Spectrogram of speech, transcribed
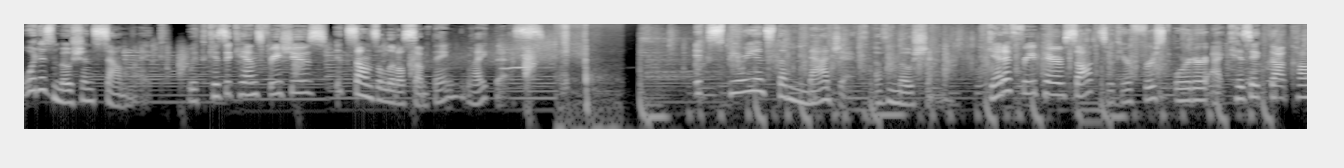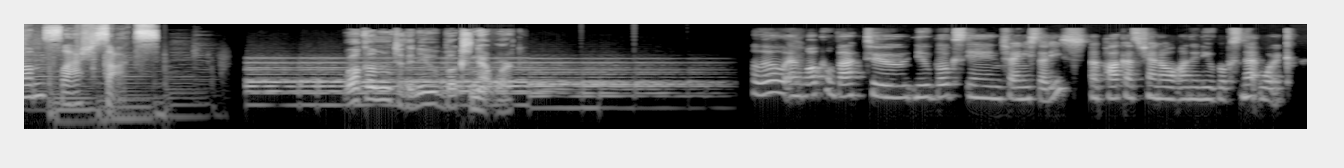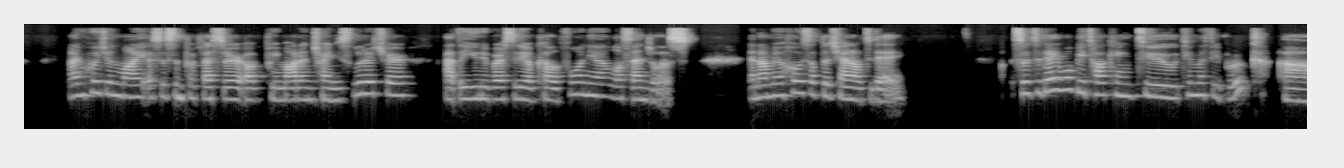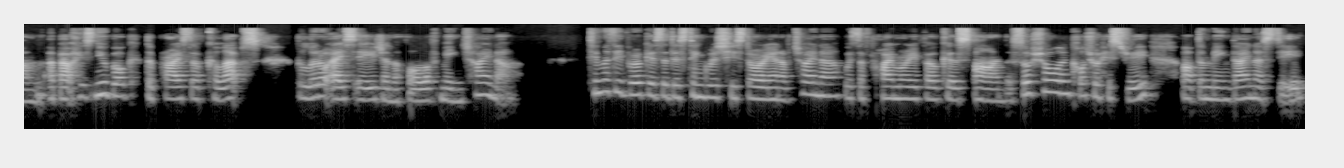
What does motion sound like? With Kizikans free shoes, it sounds a little something like this. Experience the magic of motion. Get a free pair of socks with your first order at kizik.com/socks. Welcome to the New Books Network. Hello, and welcome back to New Books in Chinese Studies, a podcast channel on the New Books Network. I'm Huijun Mai, Assistant Professor of Pre-Modern Chinese Literature at the University of California, Los Angeles. And I'm your host of the channel today. So today we'll be talking to Timothy Brook um, about his new book, The Price of Collapse, The Little Ice Age and the Fall of Ming China. Timothy Brook is a distinguished historian of China with a primary focus on the social and cultural history of the Ming Dynasty,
